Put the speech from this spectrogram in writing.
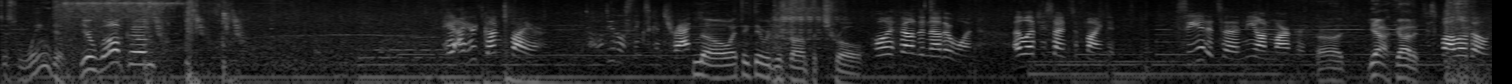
Just winged it. You're welcome. Hey, I heard gunfire. Told you those things can track you. No, I think they were just on patrol. Well, I found another one. I left you signs to find it. See it? It's a neon marker. Uh, yeah, got it. Just follow those.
